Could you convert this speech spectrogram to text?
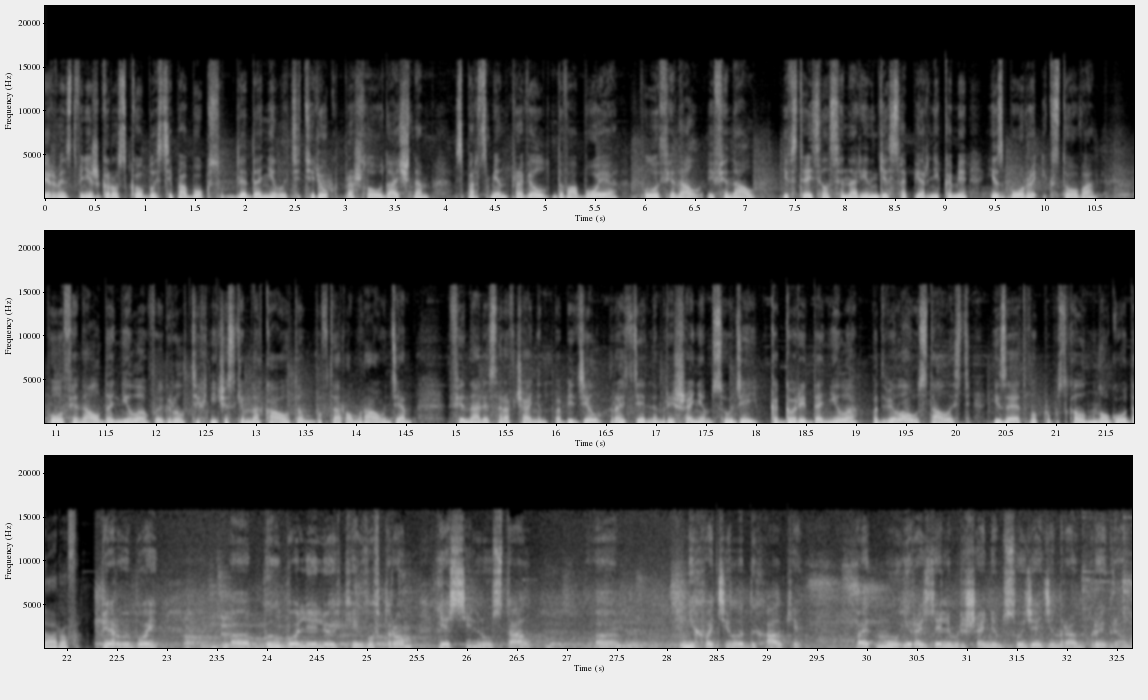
Первенство Нижегородской области по боксу для Данилы Тетерюк прошло удачно. Спортсмен провел два боя – полуфинал и финал, и встретился на ринге с соперниками из Бора и Кстова. Полуфинал Данила выиграл техническим нокаутом во втором раунде. В финале саровчанин победил раздельным решением судей. Как говорит Данила, подвела усталость. Из-за этого пропускал много ударов. Первый бой э, был более легкий. Во втором я сильно устал, э, не хватило дыхалки. Поэтому и раздельным решением судья один раунд проиграл.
